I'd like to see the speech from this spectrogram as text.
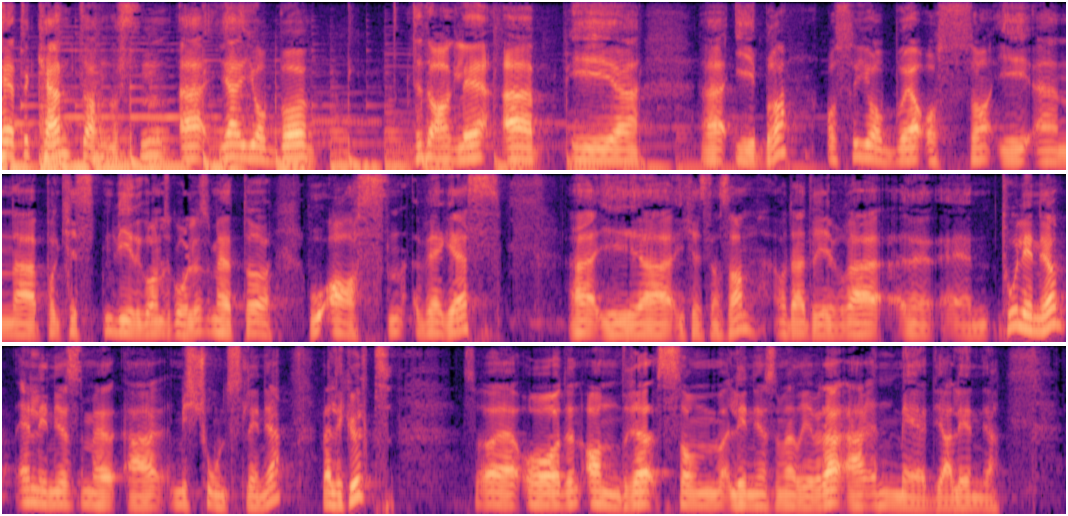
Jeg heter Kent Andersen. Eh, Jeg jobber til daglig eh, i eh, Ibra. Og så jobber jeg også en, på en kristen videregående skole som heter Oasen VGS i, i Kristiansand. Og der driver jeg en, to linjer. En linje som er, misjonslinje. Veldig kult. Så, og den andre som, linjen som jeg driver der, er en medialinje.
